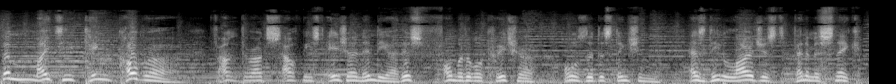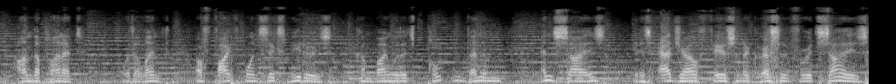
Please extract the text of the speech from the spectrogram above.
the mighty king cobra. Found throughout Southeast Asia and India, this formidable creature holds the distinction as the largest venomous snake on the planet. With a length of 5.6 meters, combined with its potent venom and size, it is agile, fierce, and aggressive for its size.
